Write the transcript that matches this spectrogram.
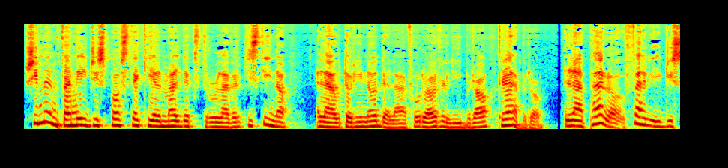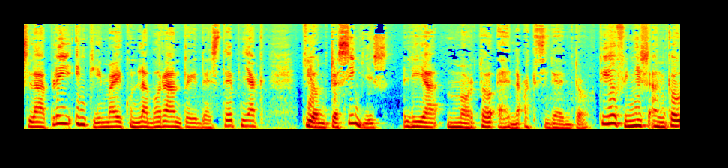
Si mem famigis poste kiel maldextru la verkistino, la autorino de la furor libro Crabro. La paro farigis la plei intimae kunlaborantoj de Stepniak, kion ĉesigis lia morto en accidento. Tio finis ankaŭ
